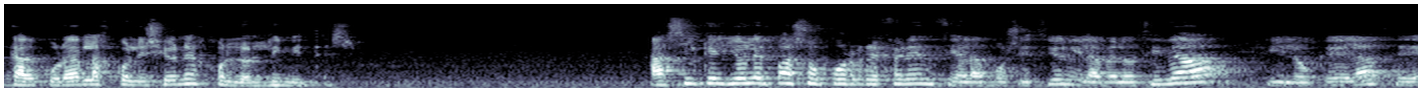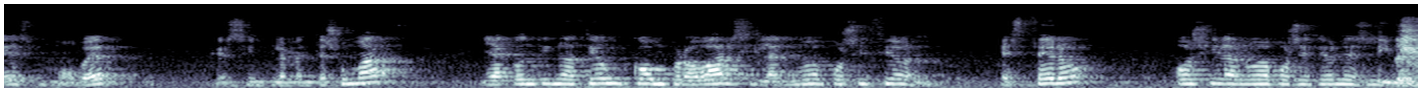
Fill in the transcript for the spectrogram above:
calcular las colisiones con los límites. Así que yo le paso por referencia la posición y la velocidad y lo que él hace es mover, que es simplemente sumar, y a continuación comprobar si la nueva posición es cero o si la nueva posición es límite.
